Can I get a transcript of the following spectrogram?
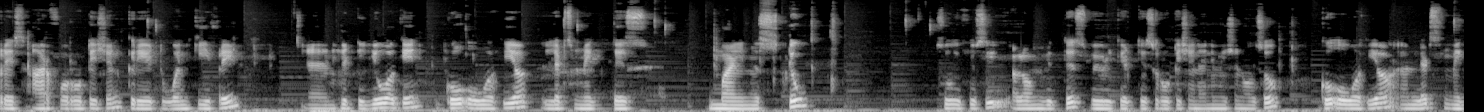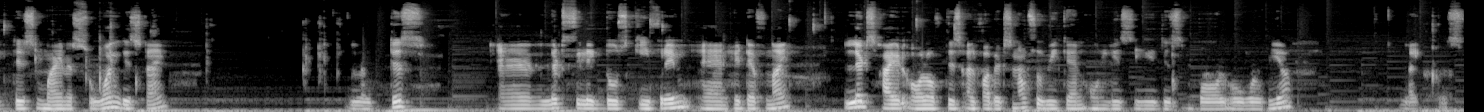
press r for rotation create one keyframe and hit u again. Go over here. Let's make this minus 2 so if you see along with this we will get this rotation animation also. Go over here and let's make this minus 1 this time. Like this and let's select those keyframe and hit F9 let's hide all of these alphabets now so we can only see this ball over here like this.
